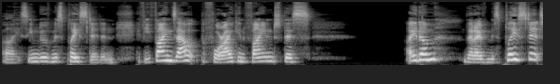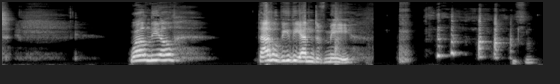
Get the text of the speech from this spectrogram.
well, I seem to have misplaced it. And if he finds out before I can find this item that I've misplaced it, well, Neil, that'll be the end of me."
